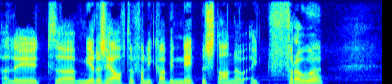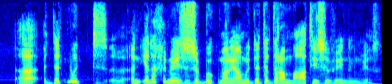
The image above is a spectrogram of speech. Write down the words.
hulle het uh, meer as helfte van die kabinet bestaan nou uit vroue. Uh dit moet uh, in enige mense se boek maar ja, moet dit 'n dramatiese wending wees.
